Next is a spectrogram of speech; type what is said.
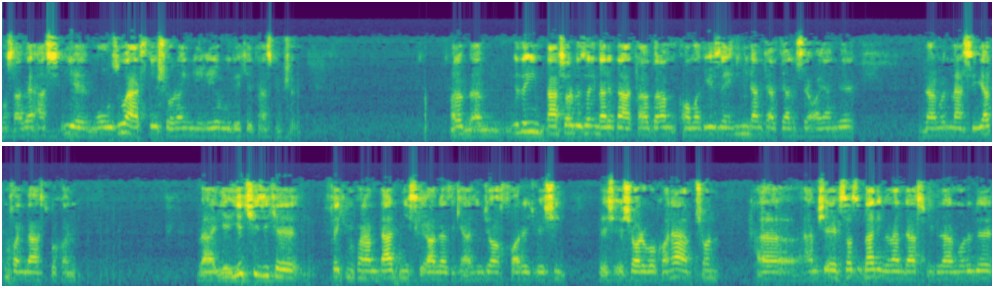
مصوبه اصلی موضوع اصلی شورای نیقیه بوده که تصویب شده. حالا این بحثا رو بذاریم برای بعد. فقط دارم آمادگی ذهنی میدم که از جلسه آینده در مورد مسیحیت می‌خوایم بحث بکنیم. و یه, یه چیزی که فکر می‌کنم بد نیست که قبل از اینکه از اینجا خارج بشین بهش اشاره بکنم چون همیشه احساس بدی به من دست میده در مورد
